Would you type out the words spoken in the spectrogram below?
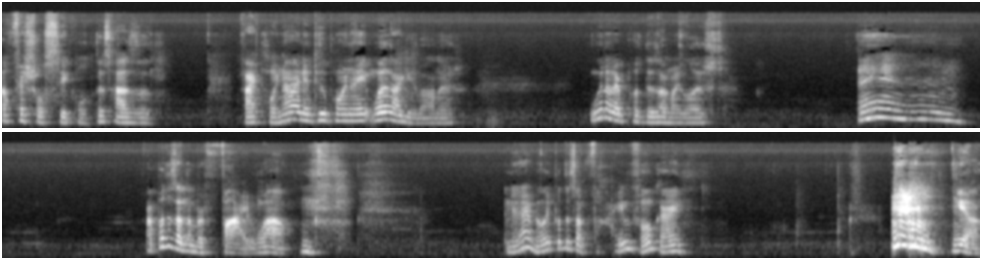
official sequel. This has a 5.9 and 2.8. What did I give on it? Where did I put this on my list? And I put this at number five. Wow. Did I really put this at five? Okay. yeah.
